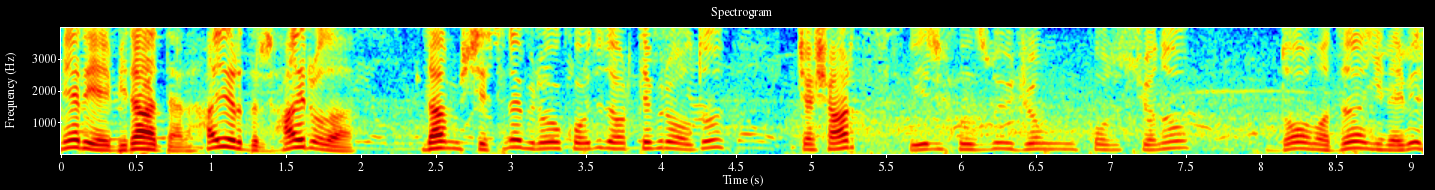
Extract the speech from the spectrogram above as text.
nereye birader? Hayırdır hayrola? Denmişçesine bloğu koydu. 4'te 1 oldu. Josh Hart bir hızlı hücum pozisyonu doğmadı. Yine bir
